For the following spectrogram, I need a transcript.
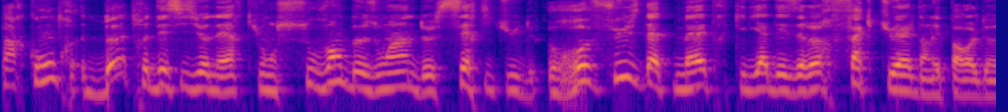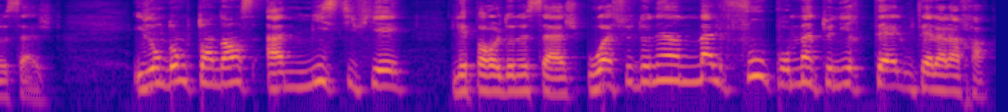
Par contre, d'autres décisionnaires qui ont souvent besoin de certitude refusent d'admettre qu'il y a des erreurs factuelles dans les paroles de nos sages. Ils ont donc tendance à mystifier les paroles de nos sages ou à se donner un mal fou pour maintenir tel ou tel halakha.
